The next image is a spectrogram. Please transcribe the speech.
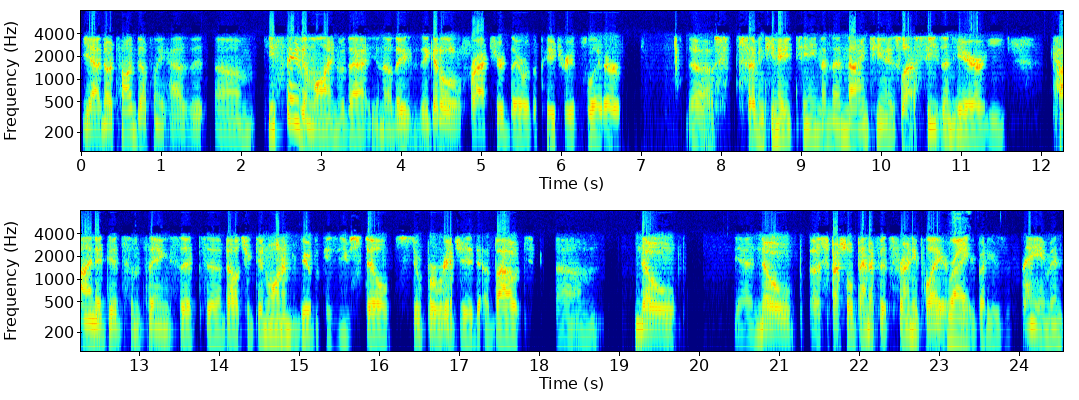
yeah, no, Tom definitely has it. Um, he stayed in line with that. You know, they they get a little fractured there with the Patriots later, uh, 17, 18, and then 19 his last season here. He kind of did some things that uh, Belichick didn't want him to do because he was still super rigid about um, no yeah, no uh, special benefits for any players. Right. Everybody was the same, and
